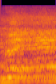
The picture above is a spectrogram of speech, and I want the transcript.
me.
